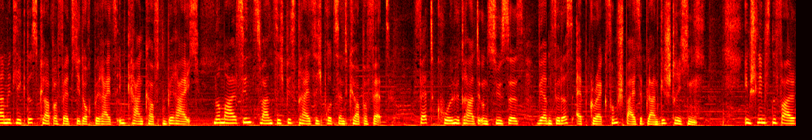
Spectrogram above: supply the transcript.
Damit liegt das Körperfett jedoch bereits im krankhaften Bereich. Normal sind 20 bis 30 Prozent Körperfett. Fett, Kohlenhydrate und Süßes werden für das App-Crack vom Speiseplan gestrichen. Im schlimmsten Fall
